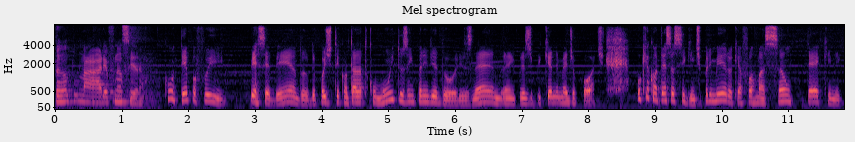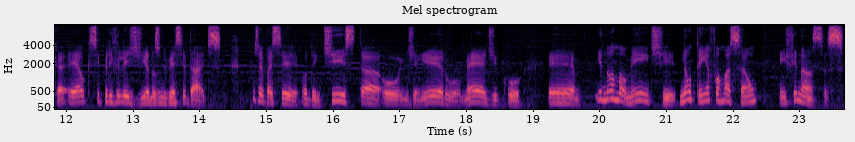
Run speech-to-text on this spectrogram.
tanto na área financeira? Com o tempo eu fui percebendo, depois de ter contato com muitos empreendedores, né, empresas de pequeno e médio porte, o que acontece é o seguinte: primeiro, que a formação técnica é o que se privilegia nas universidades. Você vai ser ou dentista, ou engenheiro, ou médico, é, e normalmente não tem a formação em finanças,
